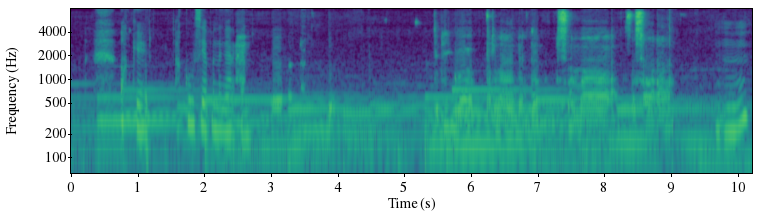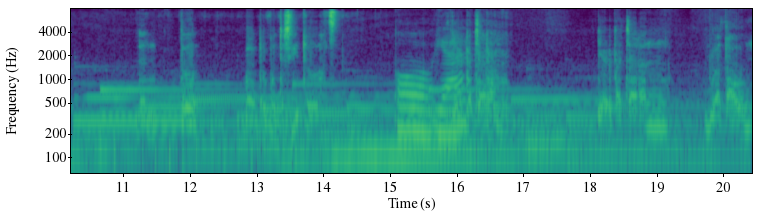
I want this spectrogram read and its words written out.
Oke aku siap mendengarkan. Jadi gue pernah deket sama seseorang. Mm-mm. dan itu baru putus gitu. Oh ya pacaran pacaran dua tahun.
